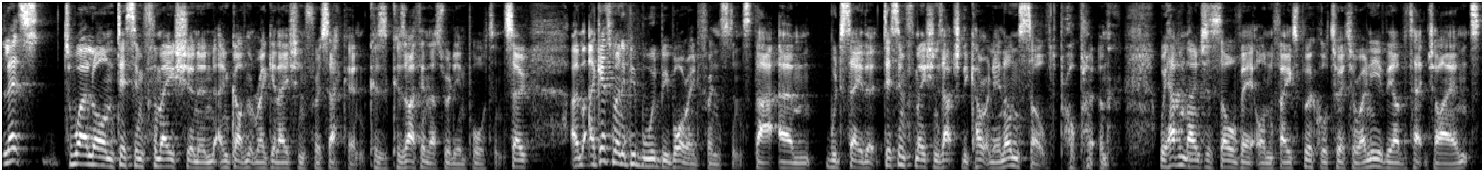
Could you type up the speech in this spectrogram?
Let's dwell on disinformation and, and government regulation for a second, because I think that's really important. So, um, I guess many people would be worried, for instance, that um, would say that disinformation is actually currently an unsolved problem. we haven't managed to solve it on Facebook or Twitter or any of the other tech giants.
